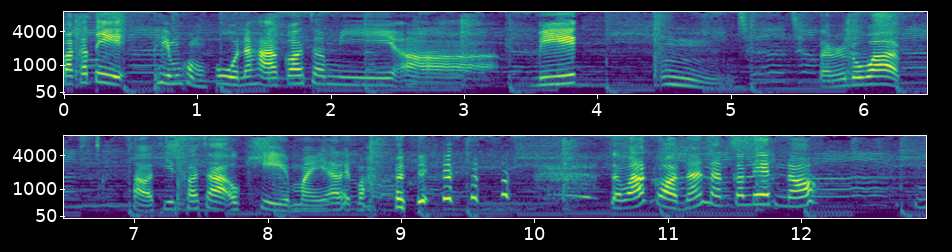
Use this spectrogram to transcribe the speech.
ปกติทีมของปูนะคะ ก็จะมีบิ๊กอืม แต่ไม่รู้ว่าเสาร์อาทิตย์เขาจะโอเคไหมอะไรบ้างแต่ว่าก่อนหน้านั้นก็เล่นเนาะอื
